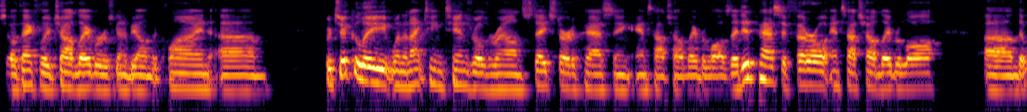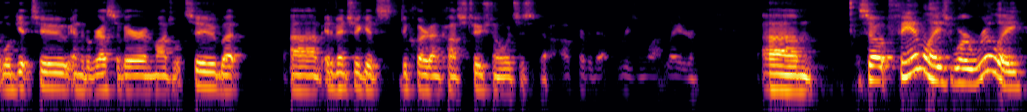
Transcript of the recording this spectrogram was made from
So thankfully, child labor is going to be on decline. Um, particularly when the 1910s rolls around, states started passing anti-child labor laws. They did pass a federal anti-child labor law uh, that we'll get to in the progressive era in Module Two, but um, it eventually gets declared unconstitutional, which is I'll cover that reason why later. Um, so families were really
